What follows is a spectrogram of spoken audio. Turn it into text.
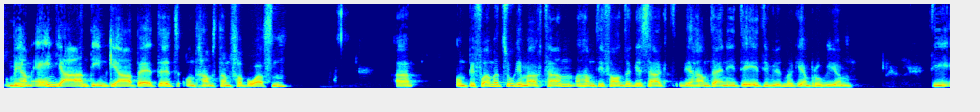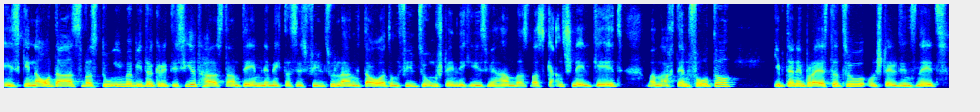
Und wir haben ein Jahr an dem gearbeitet und haben es dann verworfen. Äh, und bevor wir zugemacht haben, haben die Founder gesagt, wir haben da eine Idee, die würden wir gern probieren die ist genau das, was du immer wieder kritisiert hast an dem, nämlich, dass es viel zu lang dauert und viel zu umständlich ist. Wir haben was, was ganz schnell geht. Man macht ein Foto, gibt einen Preis dazu und stellt ins Netz.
